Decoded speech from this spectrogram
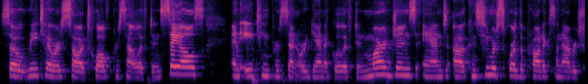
so retailers saw a 12% lift in sales, an 18% organic lift in margins, and uh, consumers scored the products on average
